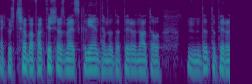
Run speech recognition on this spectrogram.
jak już trzeba faktycznie rozmawiać z klientem, to dopiero na to, mm, do, dopiero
